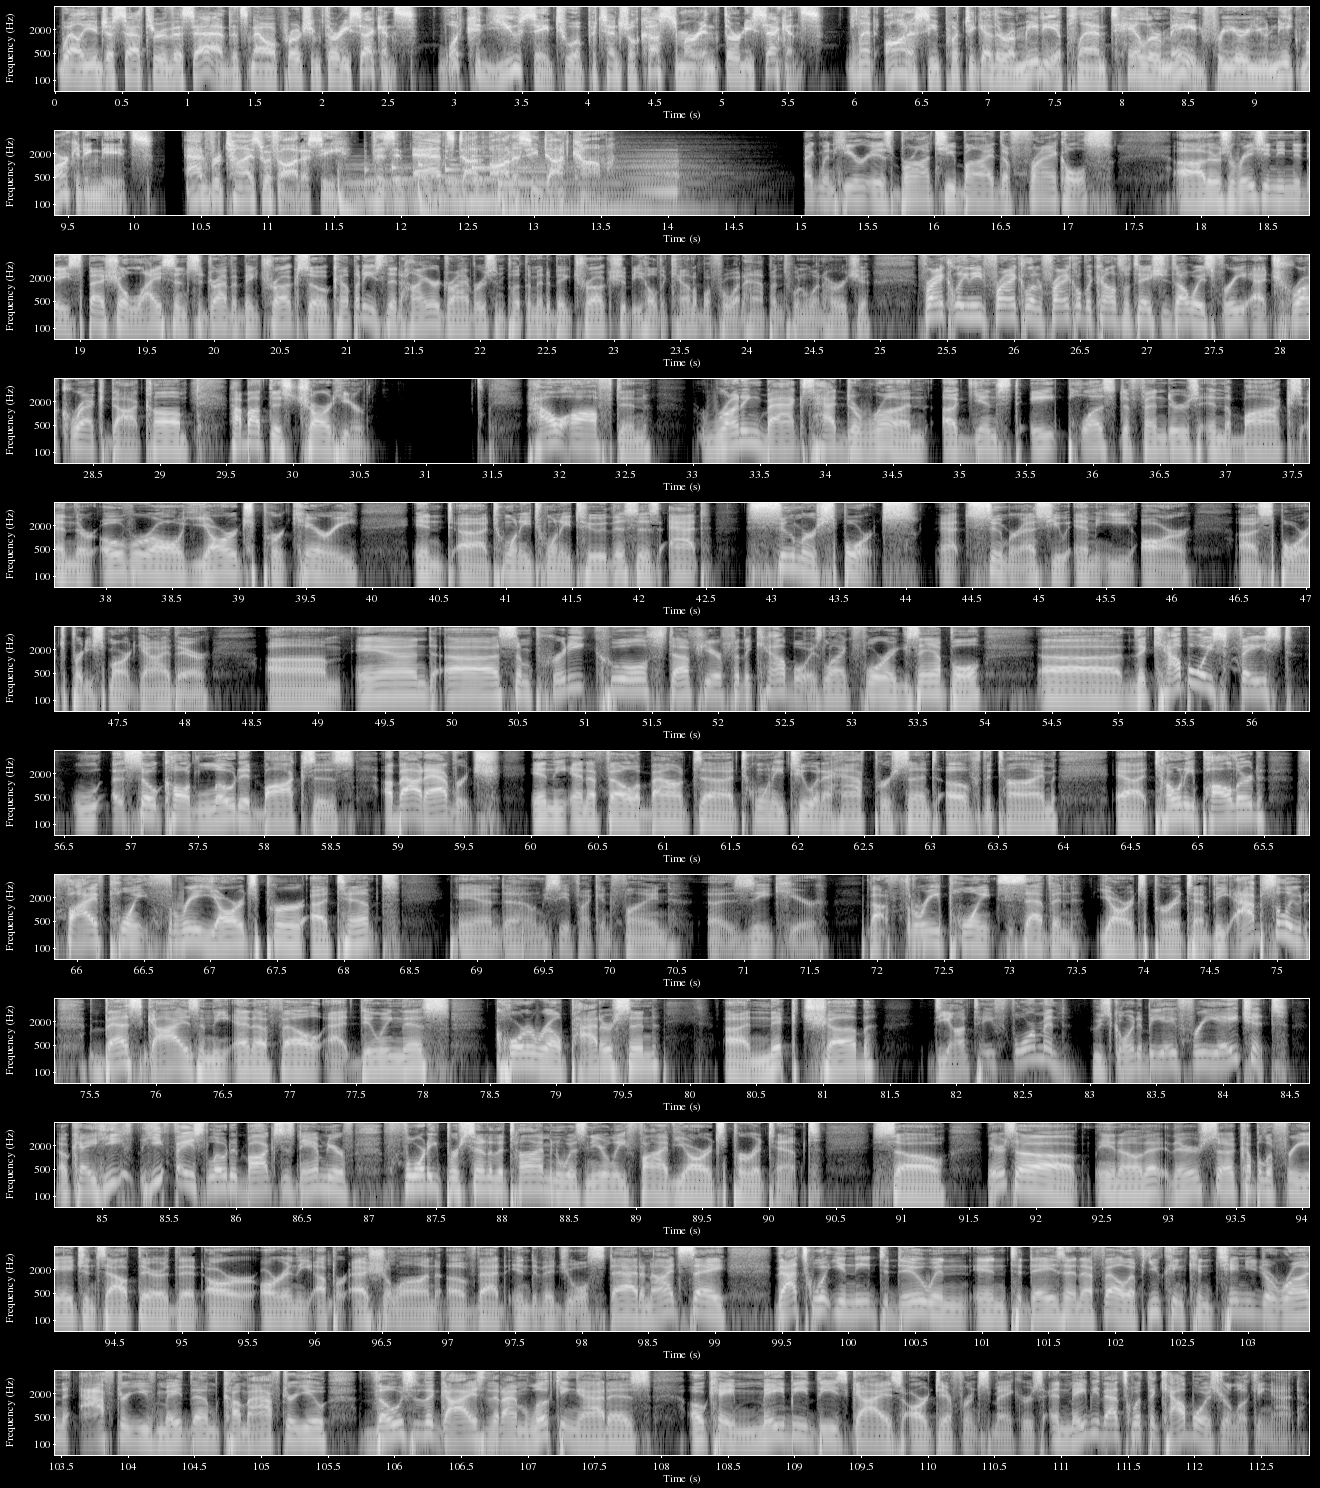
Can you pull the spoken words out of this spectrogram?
Well, you just sat through this ad that's now approaching 30 seconds. What could you say to a potential customer in 30 seconds? Let Odyssey put together a media plan tailor made for your unique marketing needs. Advertise with Odyssey. Visit ads.odyssey.com. segment here is brought to you by the Frankels. Uh, there's a reason you need a special license to drive a big truck, so companies that hire drivers and put them in a big truck should be held accountable for what happens when one hurts you. Frankly, need Franklin Frankel. The consultation is always free at truckwreck.com. How about this chart here? How often running backs had to run against eight plus defenders in the box and their overall yards per carry in uh, 2022? This is at Sumer Sports, at Sumer, S U M E R uh, Sports. Pretty smart guy there. Um, and uh, some pretty cool stuff here for the Cowboys. Like, for example, uh, the Cowboys faced so-called loaded boxes about average in the NFL about uh, 22.5% of the time. Uh, Tony Pollard, 5.3 yards per attempt. And uh, let me see if I can find uh, Zeke here. About 3.7 yards per attempt. The absolute best guys in the NFL at doing this Cordarrelle Patterson, uh, Nick Chubb, D'Onta Foreman, who's going to be a free agent. Okay, he he faced loaded boxes damn near forty percent of the time and was nearly five yards per attempt. So there's a you know there's a couple of free agents out there that are are in the upper echelon of that individual stat, and I'd say that's what you need to do in in today's NFL. If you can continue to run after you've made them come after you, those are the guys that I'm looking at as okay, maybe these guys are difference makers, and maybe that's what the Cowboys are looking at.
